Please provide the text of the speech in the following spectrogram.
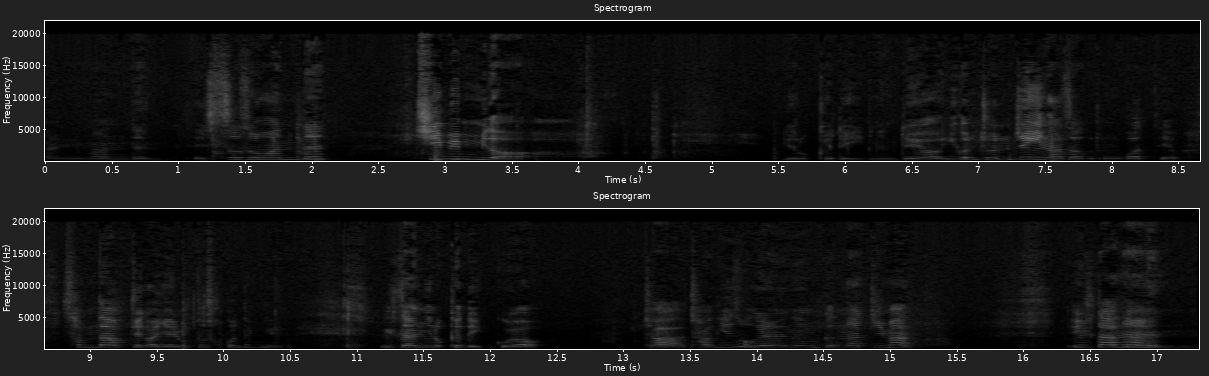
잘 만든 애써서 만든 집입니다. 이렇게 돼 있는데요. 이건 전쟁이 나서 그런 것 같아요. 3다 합체가 제일 무섭거든요. 일단 이렇게 돼 있고요. 자, 자기소개는 끝났지만 일단은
